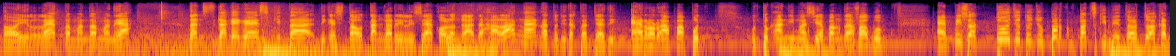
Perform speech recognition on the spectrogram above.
Toilet, teman-teman ya. Dan setidaknya guys, kita dikasih tahu tanggal rilisnya kalau nggak ada halangan atau tidak terjadi error apa pun untuk animasi Abang Dava Boom. Episode 77 part 4 Skibidi Toilet itu akan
